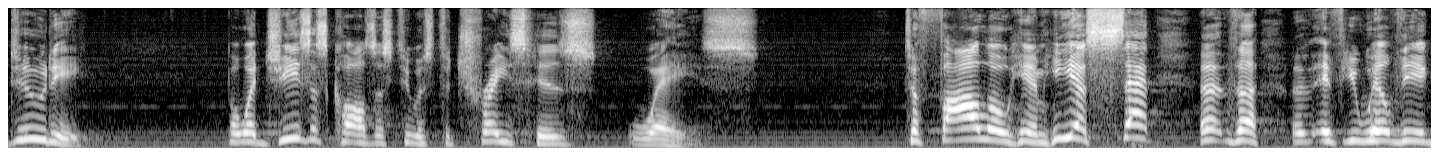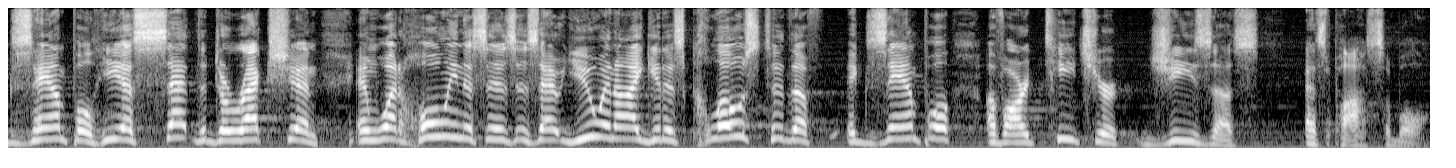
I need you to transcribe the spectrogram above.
duty. But what Jesus calls us to is to trace his ways. To follow him. He has set uh, the, if you will, the example. He has set the direction. And what holiness is, is that you and I get as close to the example of our teacher, Jesus, as possible.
